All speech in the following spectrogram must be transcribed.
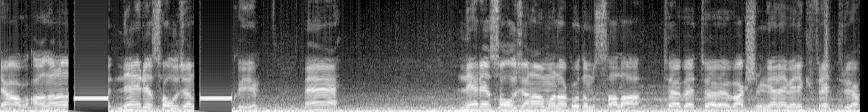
Ya anana neresi olacaksın koyayım? Ee, neresi olacaksın amına kodum sala? Tövbe tövbe bak şimdi gene beni küfür ettiriyor.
